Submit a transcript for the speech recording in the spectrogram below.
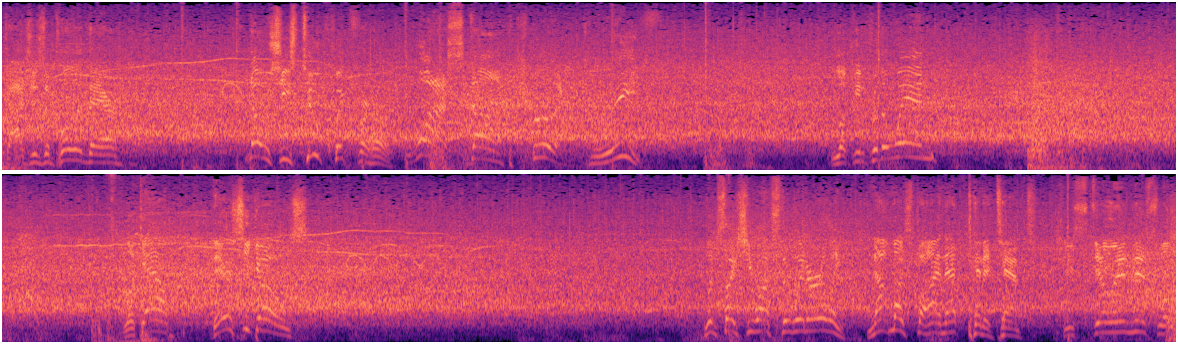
Dodges a bullet there. No, she's too quick for her. What a stomp. Good grief. Looking for the win. Look out. There she goes. Looks like she wants the win early. Not much behind that pin attempt. She's still in this one.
